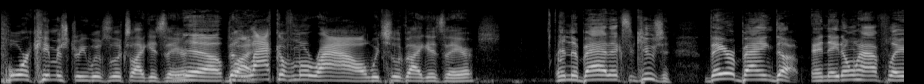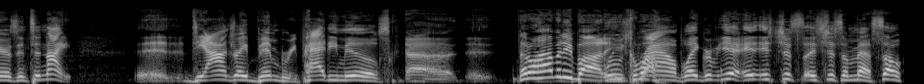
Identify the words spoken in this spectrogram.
poor chemistry, which looks like it's there. Yeah, the right. lack of morale, which looks like it's there, and the bad execution. They are banged up, and they don't have players. And tonight, uh, DeAndre Bembry, Patty Mills, uh, They don't have anybody. Bruce Come Brown, on. Blake Griffin. Yeah, it, it's just it's just a mess. So,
